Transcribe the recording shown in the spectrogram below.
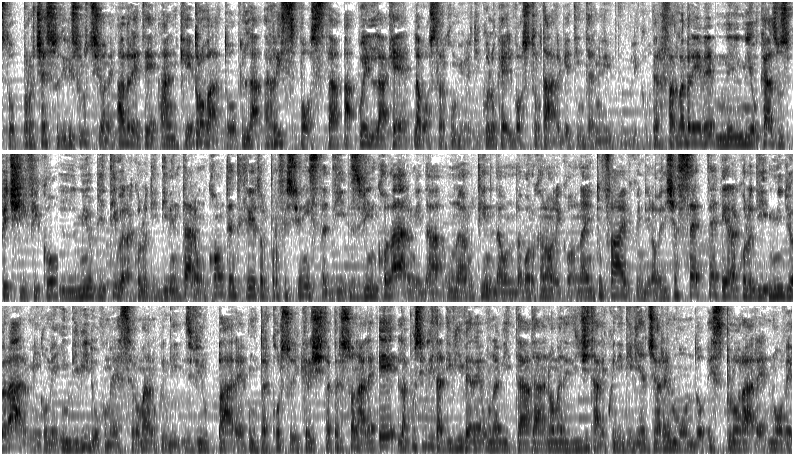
questo processo di risoluzione avrete anche trovato la risposta a quella che è la vostra community, quello che è il vostro target in termini di pubblico. Per farla breve, nel mio caso specifico, il mio obiettivo era quello di diventare un content creator professionista, di svincolarmi da una routine, da un lavoro canonico 9 to 5, quindi 9-17, era quello di migliorarmi come individuo, come essere umano, quindi sviluppare un percorso di crescita personale e la possibilità di vivere una vita da nomade digitale, quindi di viaggiare il mondo, esplorare nuove nuove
